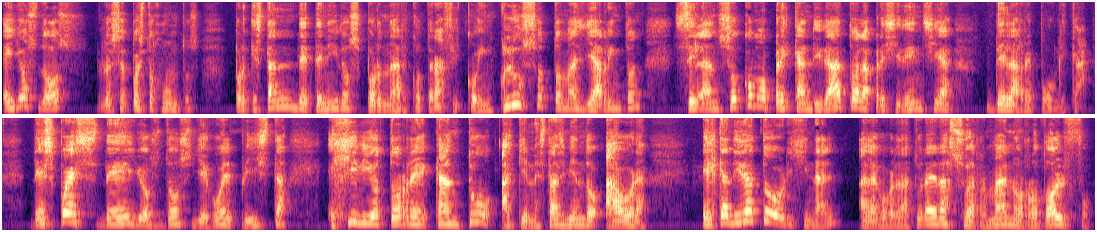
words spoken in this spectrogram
Ellos dos los he puesto juntos porque están detenidos por narcotráfico. Incluso Tomás Yarrington se lanzó como precandidato a la presidencia de la República. Después de ellos dos llegó el priista Egidio Torre Cantú, a quien estás viendo ahora. El candidato original a la gobernatura era su hermano Rodolfo,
